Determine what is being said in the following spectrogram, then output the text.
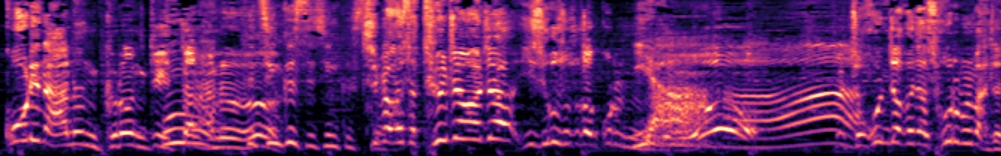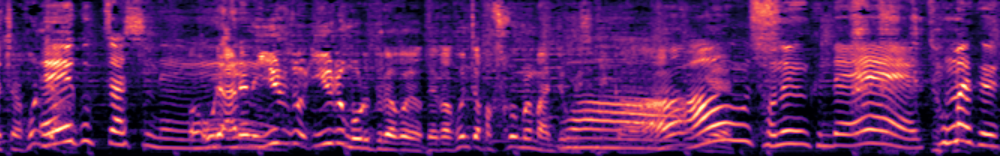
골이 나는 그런 게 오, 있다는. 그 징크스 징크스. 집에 가서 틀자마자 이승우 선수가 골을. 거예요. 저 혼자 그냥 소름을 만졌잖아. 혼자. 애국자시네. 어, 우리 아내는 이유를, 이유를 모르더라고요. 내가 혼자 막 소름을 만지고 와, 있으니까. 아우 예. 저는 근데 정말 그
